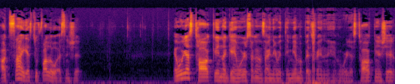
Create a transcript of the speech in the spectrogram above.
outside just to follow us and shit. And we're just talking again. We're just talking outside and everything. Me and my best friend and him. We're just talking and shit.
